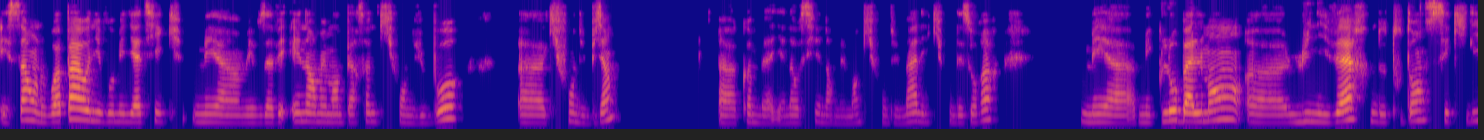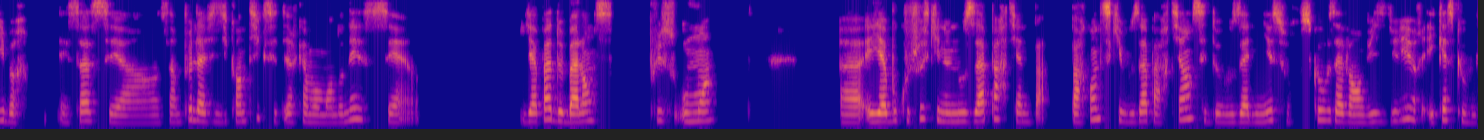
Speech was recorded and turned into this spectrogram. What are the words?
Et ça, on ne le voit pas au niveau médiatique, mais, euh, mais vous avez énormément de personnes qui font du beau, qui font du bien, comme bah, il y en a aussi énormément qui font du mal et qui font des horreurs. Mais, mais globalement, l'univers de tout temps s'équilibre. Et ça, c'est un, un peu de la physique quantique, c'est-à-dire qu'à un moment donné, c'est il n'y a pas de balance, plus ou moins. Euh, et il y a beaucoup de choses qui ne nous appartiennent pas. Par contre, ce qui vous appartient, c'est de vous aligner sur ce que vous avez envie de vivre et qu'est-ce que vous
